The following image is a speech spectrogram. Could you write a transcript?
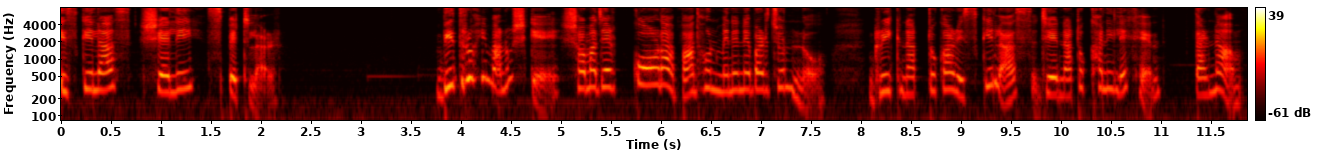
ইস্কিলাস শেলি স্পিটলার। বিদ্রোহী মানুষকে সমাজের কড়া বাঁধন মেনে নেবার জন্য গ্রিক নাট্যকার স্কিলাস যে নাটকখানি লেখেন, তার নাম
